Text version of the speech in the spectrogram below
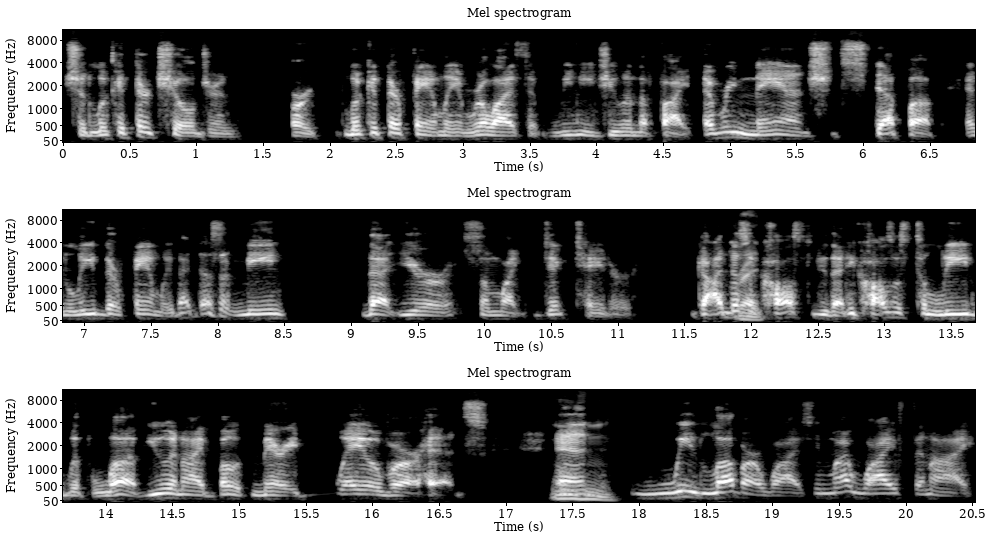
should look at their children or look at their family and realize that we need you in the fight. Every man should step up and lead their family. That doesn't mean that you're some like dictator. God doesn't right. call us to do that. He calls us to lead with love. You and I both married way over our heads. Mm-hmm. And we love our wives. And my wife and I,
